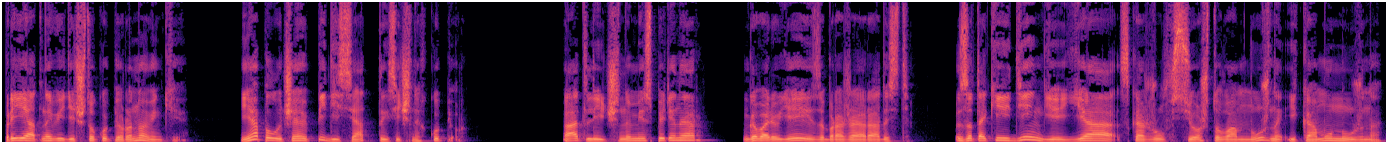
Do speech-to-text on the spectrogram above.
Приятно видеть, что купюры новенькие. Я получаю 50 тысячных купюр. «Отлично, мисс Перинер», — говорю ей, изображая радость. За такие деньги я скажу все, что вам нужно и кому нужно.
